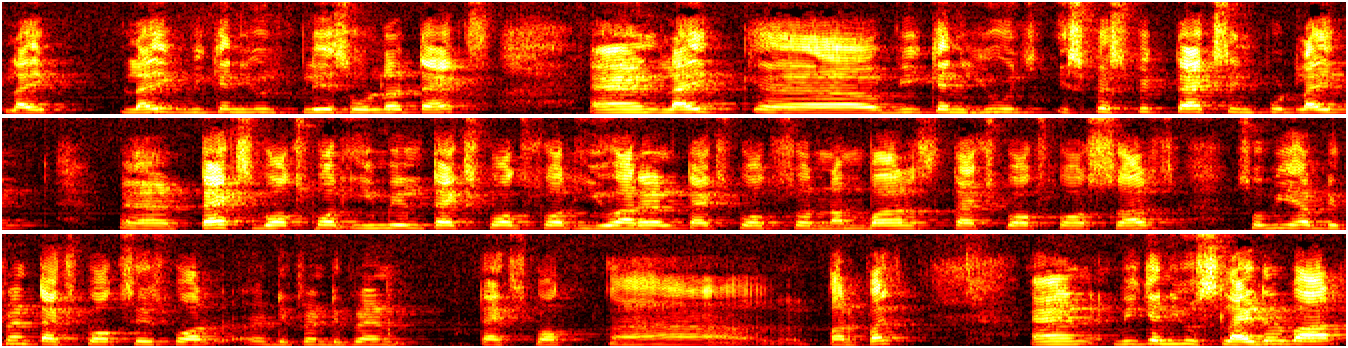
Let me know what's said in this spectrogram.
like like we can use placeholder tags and like uh, we can use specific text input like uh, text box for email text box for url text box for numbers text box for search. So we have different text boxes for uh, different different text box purpose and we can use slider bar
